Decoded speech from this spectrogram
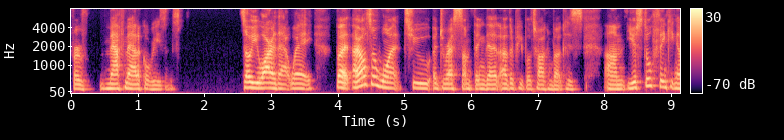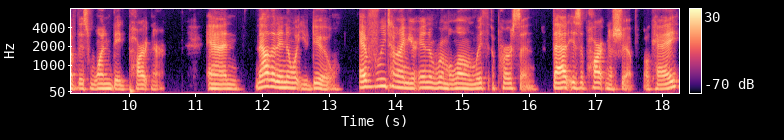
for mathematical reasons. So you are that way. But I also want to address something that other people are talking about because um, you're still thinking of this one big partner. And now that I know what you do, every time you're in a room alone with a person, that is a partnership. Okay.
